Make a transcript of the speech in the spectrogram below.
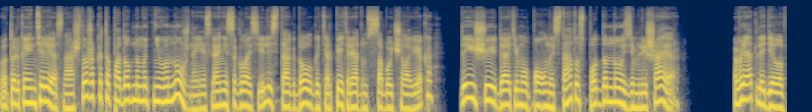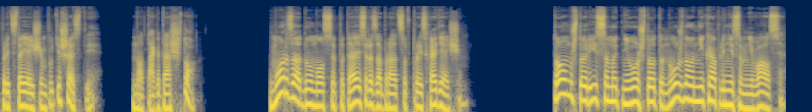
Вот только интересно, а что же котоподобным от него нужно, если они согласились так долго терпеть рядом с собой человека, да еще и дать ему полный статус подданного земли Шаэр? Вряд ли дело в предстоящем путешествии. Но тогда что? Мор задумался, пытаясь разобраться в происходящем. В том, что рисам от него что-то нужно, он ни капли не сомневался.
